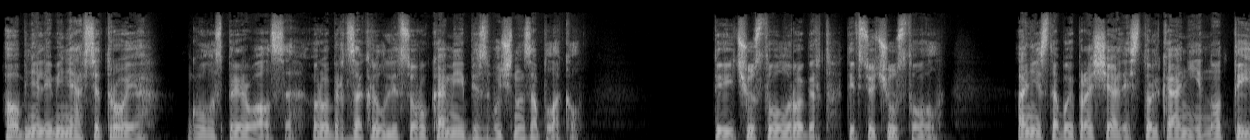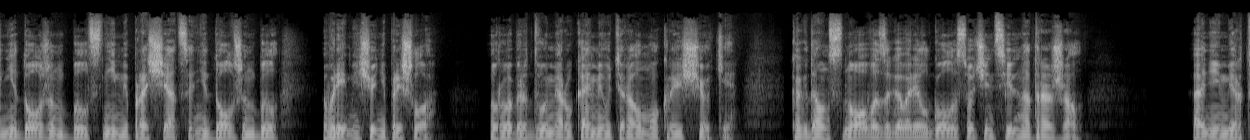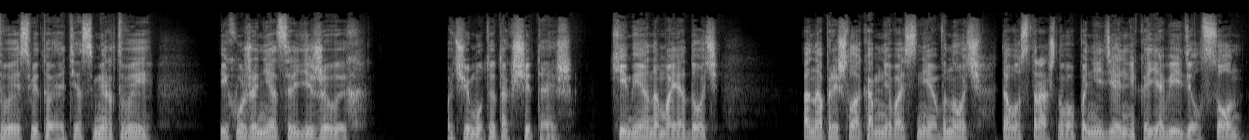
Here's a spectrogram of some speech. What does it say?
Обняли меня все трое. Голос прервался. Роберт закрыл лицо руками и беззвучно заплакал. Ты чувствовал, Роберт, ты все чувствовал. Они с тобой прощались, только они, но ты не должен был с ними прощаться, не должен был. Время еще не пришло». Роберт двумя руками утирал мокрые щеки. Когда он снова заговорил, голос очень сильно дрожал. «Они мертвы, святой отец, мертвы. Их уже нет среди живых». «Почему ты так считаешь?» «Химена, моя дочь. Она пришла ко мне во сне, в ночь того страшного понедельника. Я видел сон».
